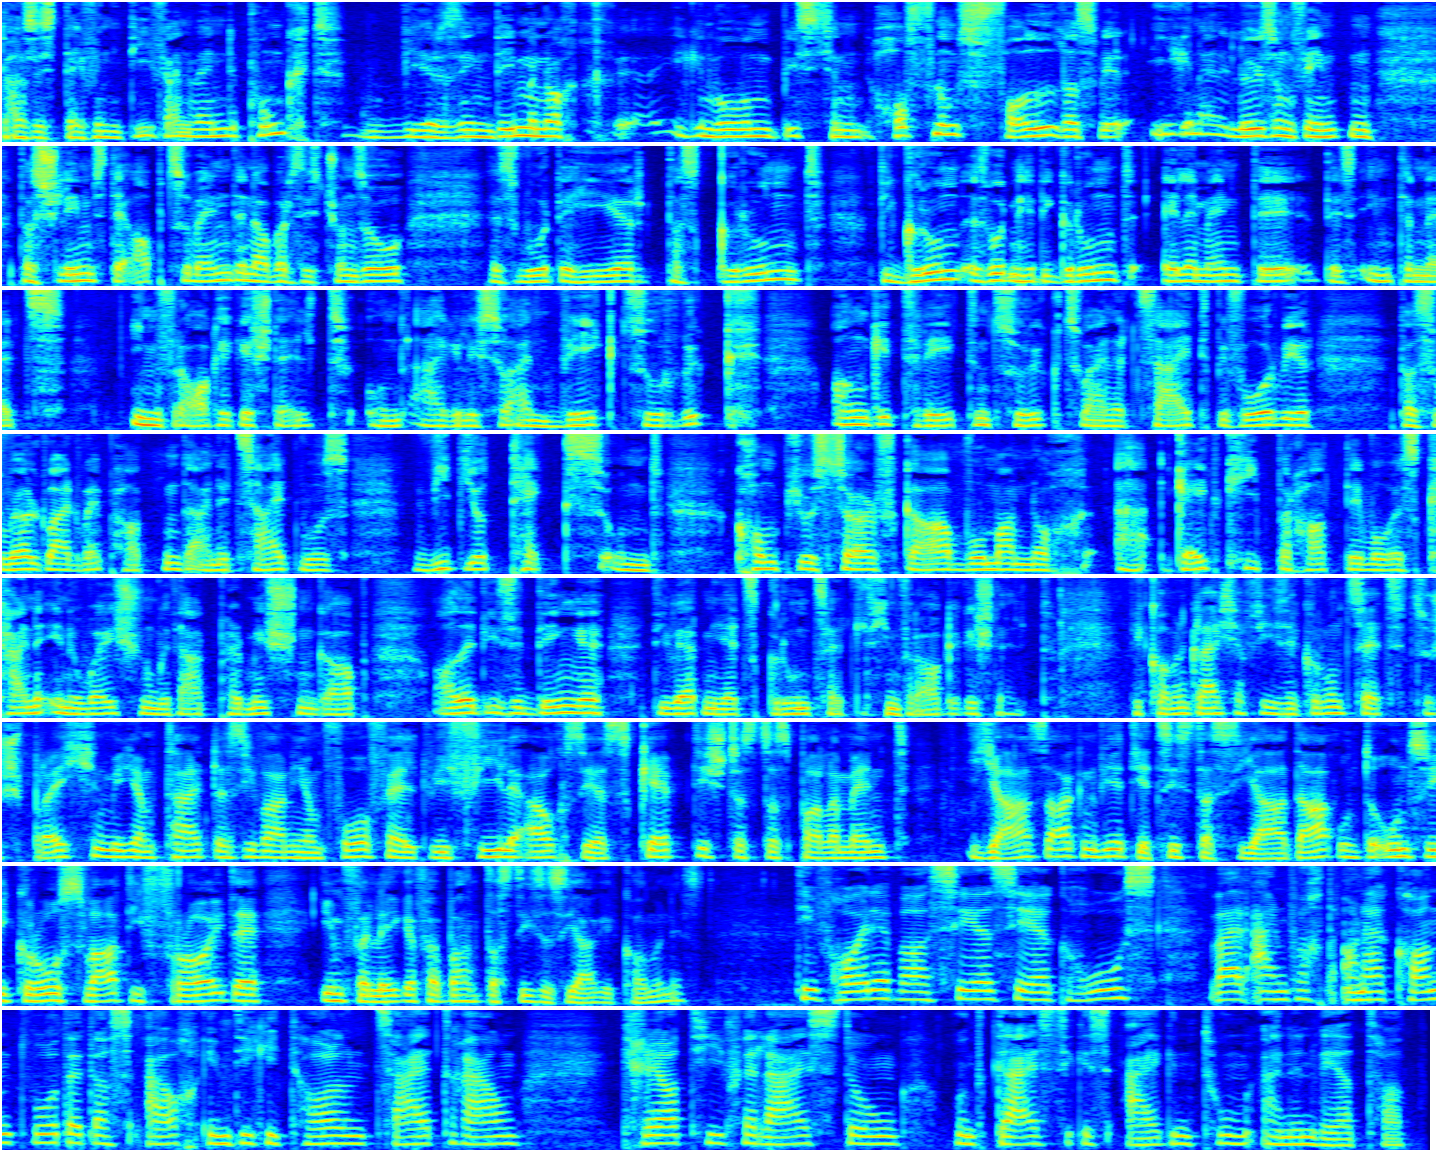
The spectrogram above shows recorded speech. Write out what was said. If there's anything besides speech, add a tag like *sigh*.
Das ist definitiv ein Wendepunkt. Wir sind immer noch irgendwo ein bisschen hoffnungsvoll, dass wir irgendeine Lösung finden, das Schlimmste abzuwenden. Aber es ist schon so, es wurde hier das Grund, die Grund, es wurden hier die Grundelemente des Internets in Frage gestellt und eigentlich so einen Weg zurück angetreten, zurück zu einer Zeit, bevor wir das World Wide Web hatten, eine Zeit, wo es Videotext und CompuServe gab, wo man noch äh, Gatekeeper hatte, wo es keine Innovation without Permission gab. Alle diese Dinge, die werden jetzt grundsätzlich in Frage gestellt. Wir kommen gleich auf diese Grundsätze zu sprechen. Miriam Teitler, Sie waren ja im Vorfeld, wie viele auch sehr skeptisch, dass das Parlament ja sagen wird. Jetzt ist das Ja da. Unter uns, wie groß war die Freude im Verlegerverband, dass dieses Ja gekommen ist? Die Freude war sehr, sehr groß, weil einfach anerkannt wurde, dass auch im digitalen Zeitraum kreative Leistung und geistiges Eigentum einen Wert hat.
